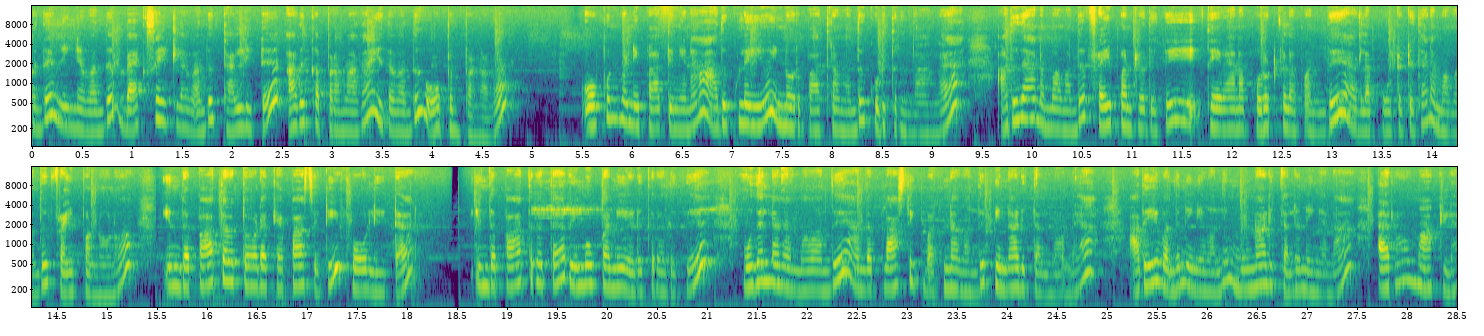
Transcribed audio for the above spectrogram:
வந்து நீங்கள் வந்து பேக் சைடில் வந்து தள்ளிட்டு அதுக்கப்புறமா தான் இதை வந்து ஓப்பன் பண்ணணும். ஓப்பன் பண்ணி பார்த்தீங்கன்னா அதுக்குள்ளேயும் இன்னொரு பாத்திரம் வந்து கொடுத்துருந்தாங்க. அதுதான் நம்ம வந்து ஃப்ரை பண்ணுறதுக்கு தேவையான பொருட்களை வந்து அதில் போட்டுட்டு தான் நம்ம வந்து ஃப்ரை பண்ணணும். இந்த பாத்திரத்தோட கெப்பாசிட்டி ஃபோர் லிட்டர் இந்த பாத்திரத்தை ரிமூவ் பண்ணி எடுக்கிறதுக்கு முதல்ல நம்ம வந்து அந்த பிளாஸ்டிக் பட்டனை வந்து பின்னாடி தள்ளணும் இல்லையா? அதே வந்து நீங்கள் வந்து முன்னாடி தள்ளுனீங்கன்னா அரோ மார்க்கில்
